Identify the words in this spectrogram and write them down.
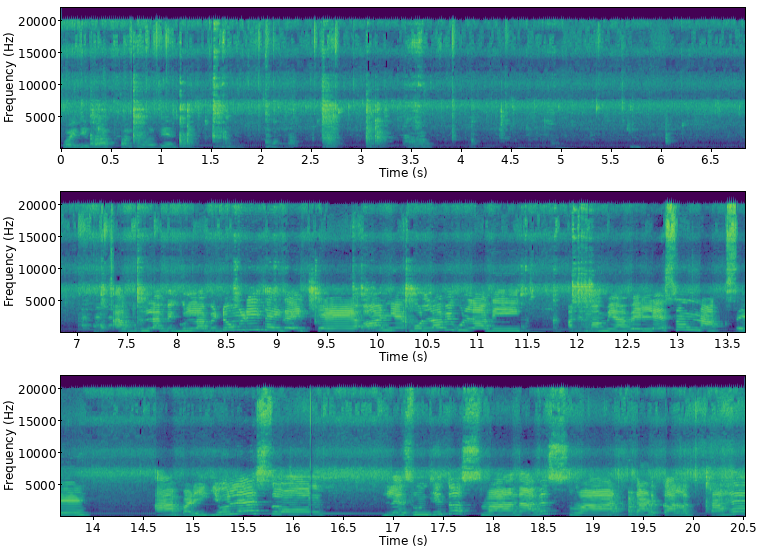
કોઈ દી બાફવાનું હોય બેન. આ ગુલાબી ગુલાબી ડુંગળી થઈ ગઈ છે. ઓનિયન ગુલાબી ગુલાબી. મમ્મી હવે લસણ નાખશે. આ પડી ગયું લસણથી તો સ્વાદ આવે સ્વાદ તડકા લગતા હે.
